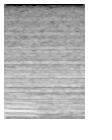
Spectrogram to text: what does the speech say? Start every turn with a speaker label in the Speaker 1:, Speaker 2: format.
Speaker 1: you.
